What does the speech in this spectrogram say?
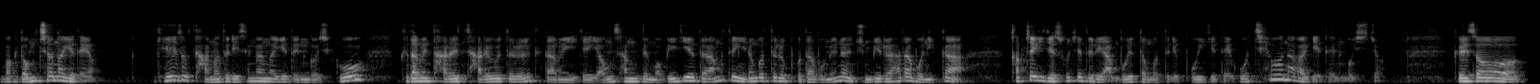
막 넘쳐나게 돼요. 계속 단어들이 생각나게 되는 것이고 그 다음에 다른 자료들을 그 다음에 이제 영상들 뭐 미디어들 아무튼 이런 것들을 보다 보면은 준비를 하다 보니까 갑자기 이제 소재들이 안 보였던 것들이 보이게 되고 채워나가게 되는 것이죠. 그래서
